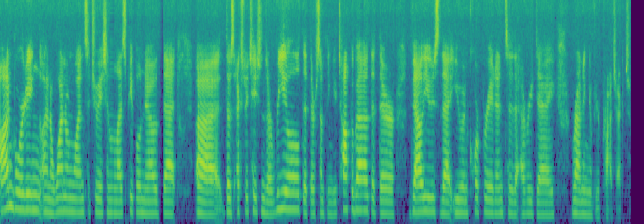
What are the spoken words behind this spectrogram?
Onboarding on a one-on-one situation lets people know that uh, those expectations are real, that there's something you talk about, that they're values that you incorporate into the everyday running of your project.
